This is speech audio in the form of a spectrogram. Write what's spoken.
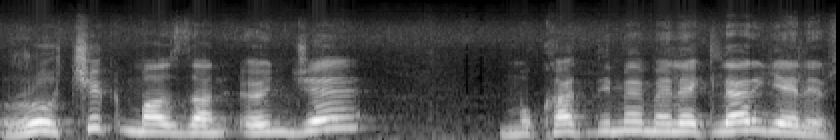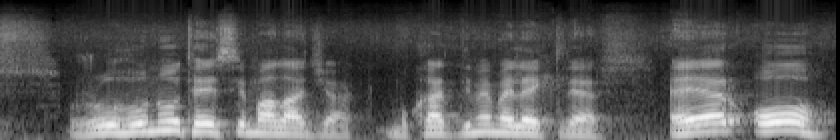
ruh çıkmazdan önce mukaddime melekler gelir. Ruhunu teslim alacak. Mukaddime melekler. Eğer o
